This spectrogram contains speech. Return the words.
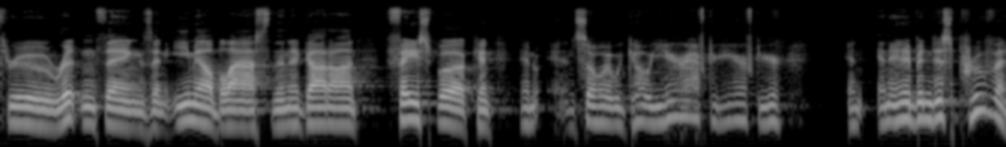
through written things and email blasts, and then it got on Facebook, and, and, and so it would go year after year after year. And, and it had been disproven.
